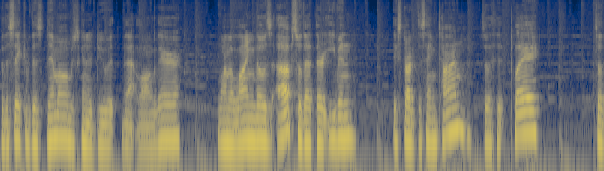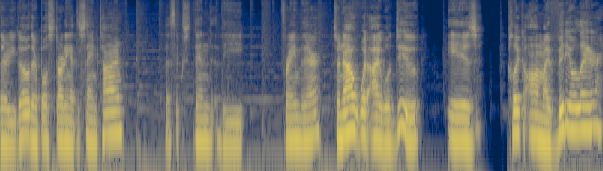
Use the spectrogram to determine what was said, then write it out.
For the sake of this demo, I'm just to do it that long there. Want to line those up so that they're even. They start at the same time. So hit play. So there you go. They're both starting at the same time. Let's extend the frame there. So now what I will do is click on my video layer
